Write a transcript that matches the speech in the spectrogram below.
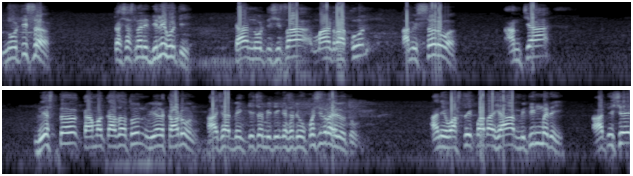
नोटीस प्रशासनाने दिली होती. त्या नोटिशीचा मान राखून आम्ही सर्व आमच्या व्यस्त कामकाजातून वेळ काढून आज ह्या बँकेच्या मिटिंगसाठी उपस्थित राहिलो होतो. आणि वास्तविक पाहता ह्या मिटिंगमध्ये अतिशय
